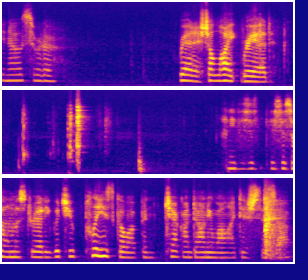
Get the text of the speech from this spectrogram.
You know, sort of reddish, a light red. Honey, this is this is almost ready. Would you please go up and check on Donnie while I dish this up?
